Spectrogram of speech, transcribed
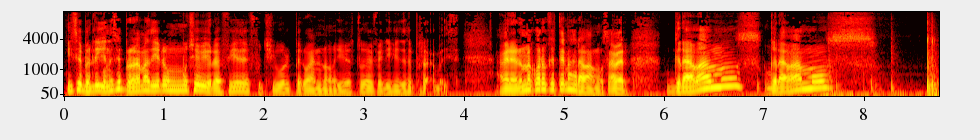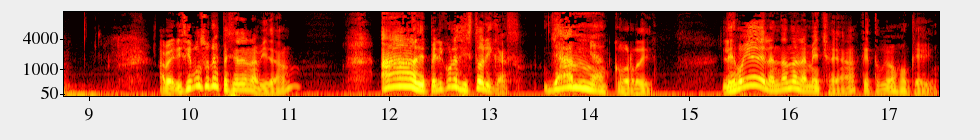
Dice Berlín, en ese programa dieron mucha biografía de fútbol peruano. Yo estuve feliz de ese programa. A ver, no me acuerdo qué temas grabamos. A ver, grabamos, grabamos... A ver, hicimos un especial de Navidad. Ah, de películas históricas. Ya me acordé. Les voy adelantando la mecha ¿ya? que tuvimos con Kevin.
